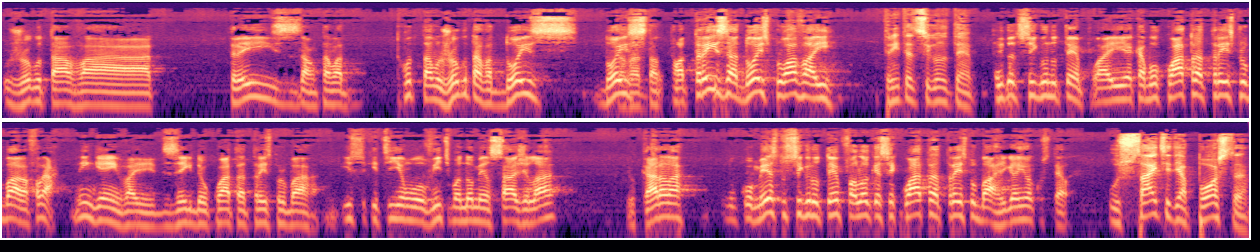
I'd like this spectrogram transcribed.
o jogo tava 3. Não, tava. Quanto tava o jogo? Tava 2. 2. Tava, tava 3 a 2 pro Havaí. 30 do segundo tempo. 30 do segundo tempo. Aí acabou 4 a 3 para o Barra. Falei, ah, ninguém vai dizer que deu 4 a 3 para o Barra. Isso que tinha um ouvinte, mandou mensagem lá. E o cara lá, no começo do segundo tempo, falou que ia ser 4 a 3 para o Barra e ganhou a costela. O site de aposta,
